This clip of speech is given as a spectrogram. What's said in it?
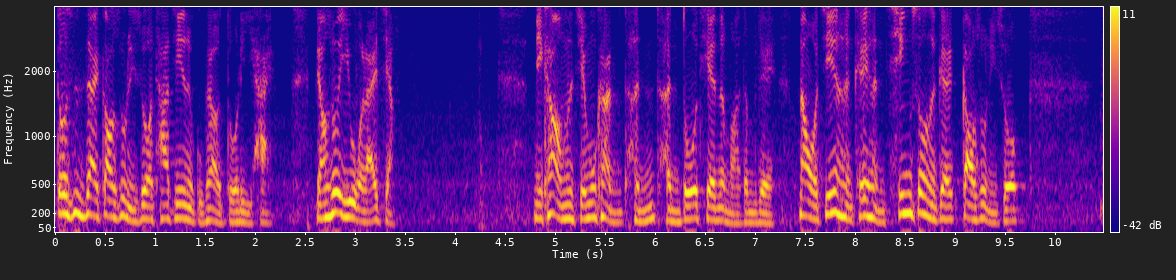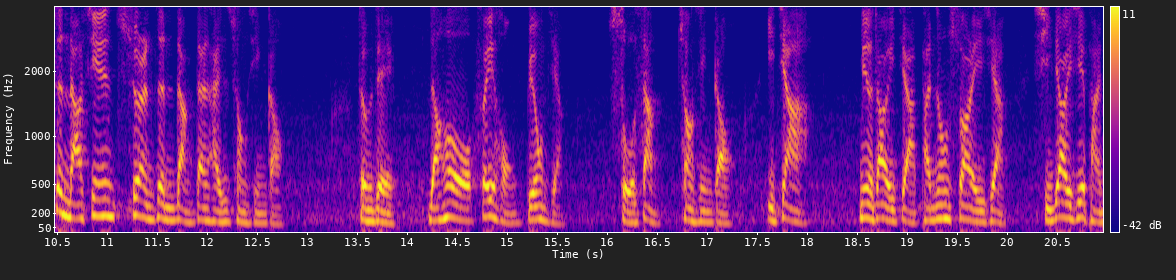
都是在告诉你说他今天的股票有多厉害。比方说以我来讲，你看我们的节目看很很多天了嘛，对不对？那我今天很可以很轻松的跟告诉你说，正达今天虽然震荡，但还是创新高，对不对？然后飞鸿不用讲，锁上创新高，一架。没有到一架，盘中刷了一下，洗掉一些盘，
